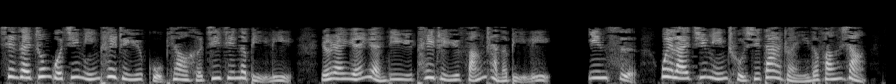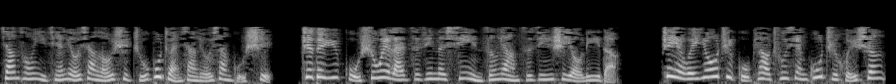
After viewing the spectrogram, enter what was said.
现在中国居民配置于股票和基金的比例仍然远远低于配置于房产的比例，因此，未来居民储蓄大转移的方向将从以前流向楼市，逐步转向流向股市，这对于股市未来资金的吸引增量资金是有利的。这也为优质股票出现估值回升，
